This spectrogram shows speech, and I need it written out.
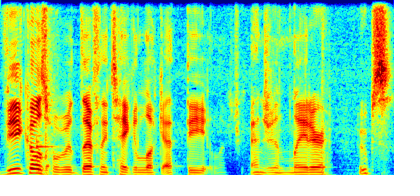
vehicles, but we'll definitely take a look at the electric engine later. Oops.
